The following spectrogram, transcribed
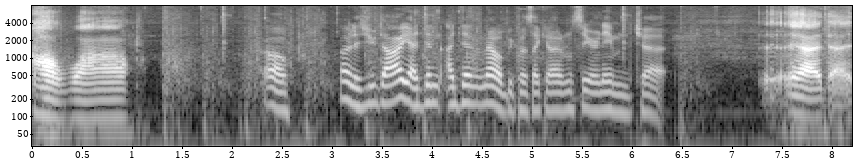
Oh wow. Oh. Oh, did you die? I didn't I didn't know because I, can, I don't see your name in the chat. Uh, Yeah, I died.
